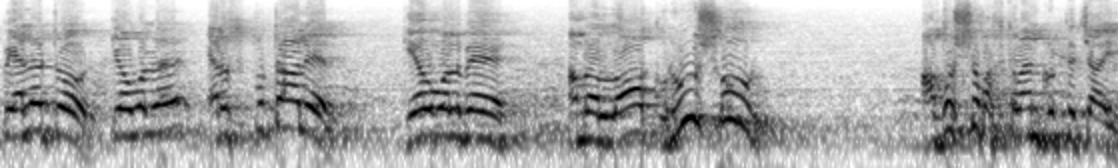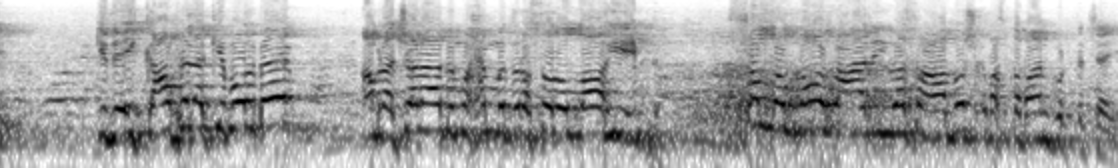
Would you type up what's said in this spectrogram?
প্যালেটোর। কেউ বলবে, অ্যারিস্টোটালের। কেউ বলবে, আমরা লক রুশুর আদর্শ বাস্তবায়ন করতে চাই। কিন্তু এই কাফেলা কি বলবে? আমরা জনাব মোহাম্মদ রসল্লাহ সাল্লাহ আলী ওয়াসাল্লাম আদর্শ বাস্তবায়ন করতে চাই।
